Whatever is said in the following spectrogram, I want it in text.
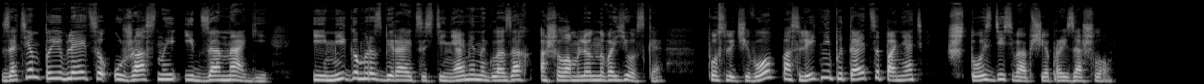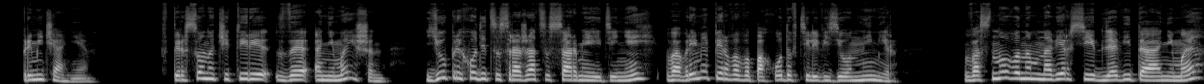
Затем появляется ужасный Идзанаги и мигом разбирается с тенями на глазах ошеломленного Йоска, после чего последний пытается понять, что здесь вообще произошло. Примечание. В Persona 4 The Animation Ю приходится сражаться с армией теней во время первого похода в телевизионный мир. В основанном на версии для Vita аниме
